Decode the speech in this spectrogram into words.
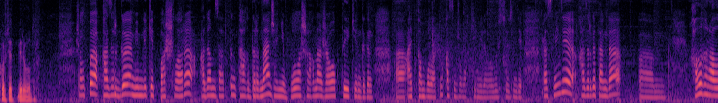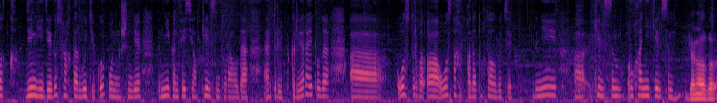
көрсетіп беріп отыр. Жалпы қазіргі мемлекет басшылары адамзаттың тағдырына және болашағына жауапты екендігін ә, айтқан болатын. Қасым жомарт кемелұлы өз сөзінде. Расымен де қазіргі таңда халықаралық деңгейдегі сұрақтар өте көп. Оның ішінде діни конфессиялық келісім туралы да әртүрлі пікірлер айтылды. Ә, осы, тұрғы, ә, осы тақырыпқа да тоқталып өтсек. Діни ә, келісім рухани келісім. Жаңағы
